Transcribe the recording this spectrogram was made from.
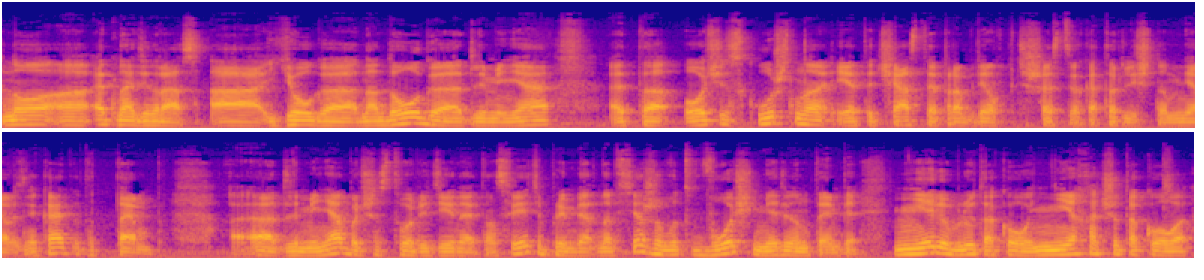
но это на один раз. А йога надолго для меня это очень скучно, и это частая проблема в путешествиях, которая лично у меня возникает, это темп. Э, для меня большинство людей на этом свете, примерно все, живут в очень медленном темпе. Не люблю такого, не хочу такого,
